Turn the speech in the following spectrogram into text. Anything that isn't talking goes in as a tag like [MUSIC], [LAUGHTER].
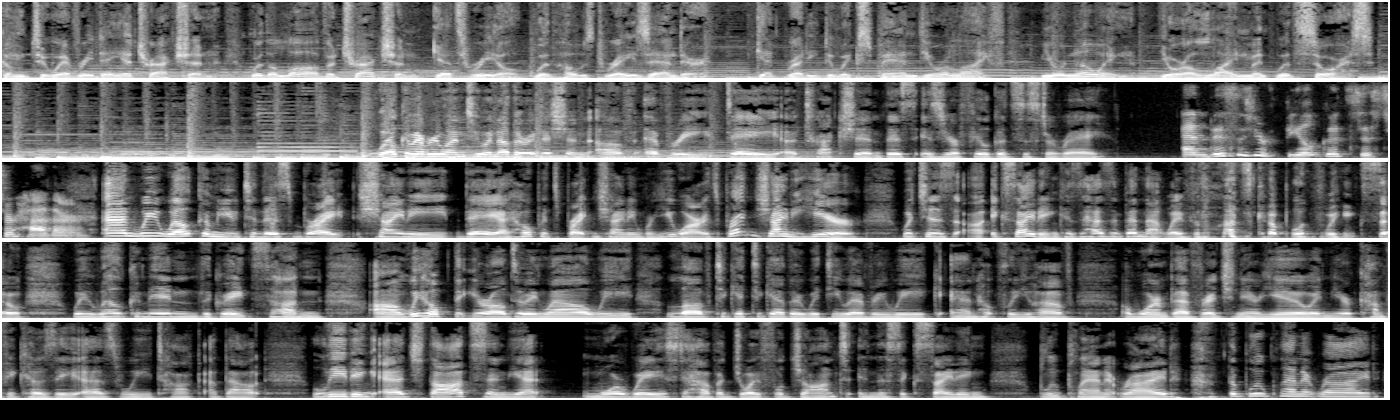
Welcome to Everyday Attraction, where the law of attraction gets real with host Rae Zander. Get ready to expand your life, your knowing, your alignment with Source. Welcome, everyone, to another edition of Everyday Attraction. This is your feel good sister, Rae. And this is your feel good sister, Heather. And we welcome you to this bright, shiny day. I hope it's bright and shiny where you are. It's bright and shiny here, which is uh, exciting because it hasn't been that way for [LAUGHS] the last couple of weeks. So we welcome in the great sun. Uh, we hope that you're all doing well. We love to get together with you every week, and hopefully you have a warm beverage near you and you're comfy cozy as we talk about leading edge thoughts and yet more ways to have a joyful jaunt in this exciting Blue Planet ride. [LAUGHS] the Blue Planet ride.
